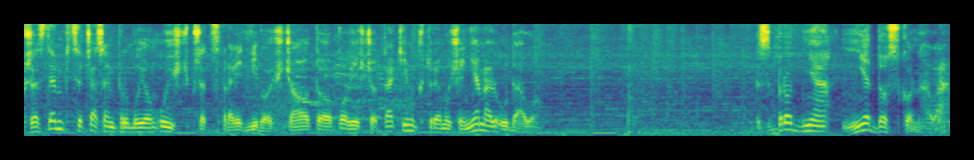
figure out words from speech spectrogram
Przestępcy czasem próbują ujść przed sprawiedliwością. Oto opowieść o takim, któremu się niemal udało. Zbrodnia niedoskonała.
